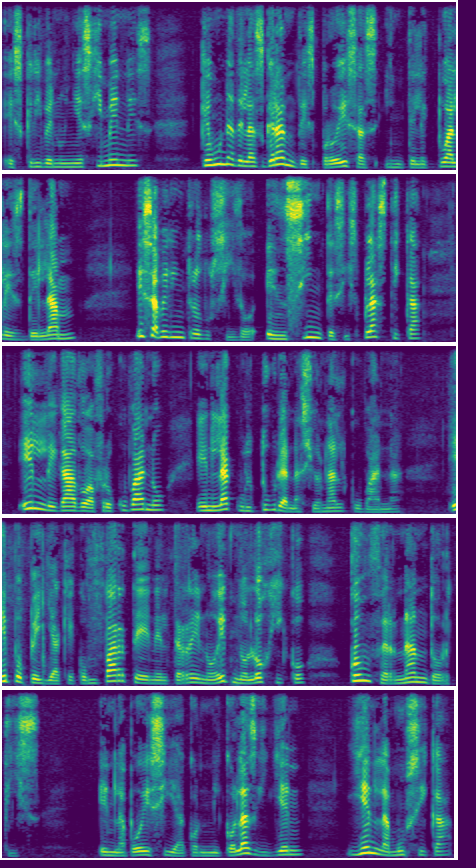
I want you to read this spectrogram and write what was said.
escribe Núñez Jiménez, que una de las grandes proezas intelectuales de LAM es haber introducido en síntesis plástica el legado afrocubano en la cultura nacional cubana, epopeya que comparte en el terreno etnológico con Fernando Ortiz, en la poesía con Nicolás Guillén y en la música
